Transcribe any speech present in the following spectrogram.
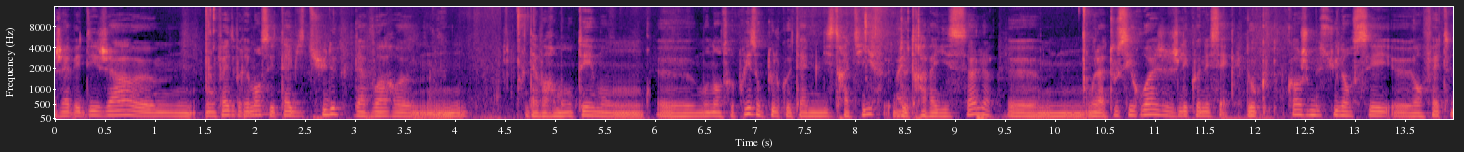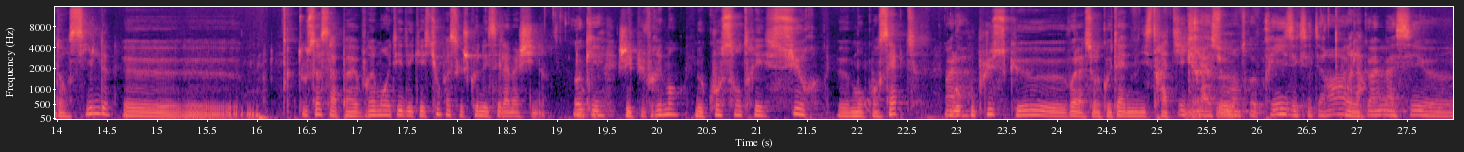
j'avais déjà en fait vraiment cette habitude d'avoir d'avoir monté mon, euh, mon entreprise, donc tout le côté administratif, Ouais. de travailler seul. Euh, voilà, tous ces rouages, je les connaissais. Donc quand je me suis lancée euh, en fait dans SILD, tout ça, ça n'a pas vraiment été des questions parce que je connaissais la machine. Donc, Ok. J'ai pu vraiment me concentrer sur mon concept. Voilà. Beaucoup plus que euh, voilà sur le côté Et administratif. création euh, d'entreprise, etc. qui voilà. est quand même assez. euh,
